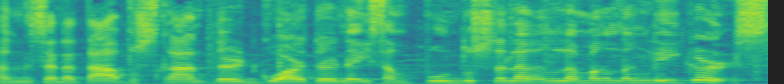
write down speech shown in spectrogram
hanggang sa natapos nga ang third quarter na isang puntos na lang ang lamang ng Lakers.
